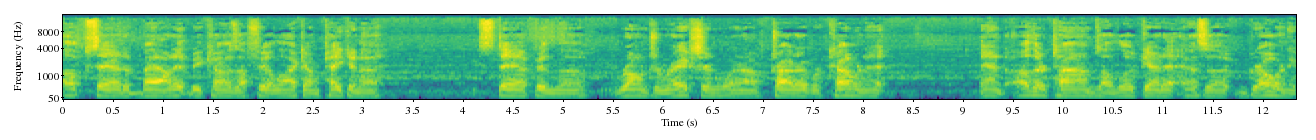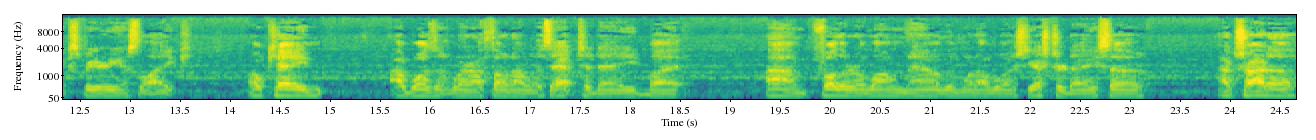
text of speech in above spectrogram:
upset about it because I feel like I'm taking a step in the wrong direction where I've tried overcoming it. And other times I look at it as a growing experience, like, okay, I wasn't where I thought I was at today, but I'm further along now than what I was yesterday. So I try to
